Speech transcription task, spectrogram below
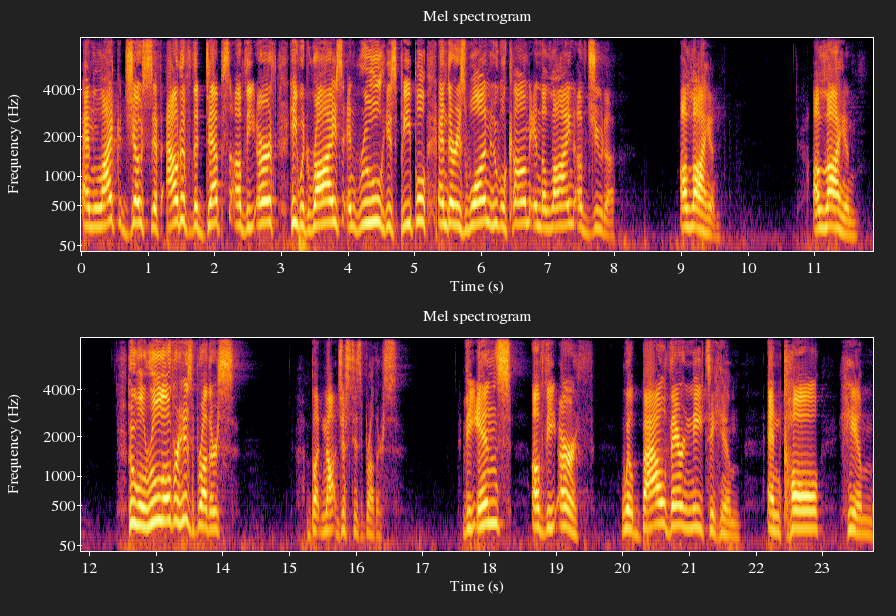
And like Joseph, out of the depths of the earth, he would rise and rule his people. And there is one who will come in the line of Judah a lion. A lion who will rule over his brothers, but not just his brothers. The ends of the earth will bow their knee to him and call him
